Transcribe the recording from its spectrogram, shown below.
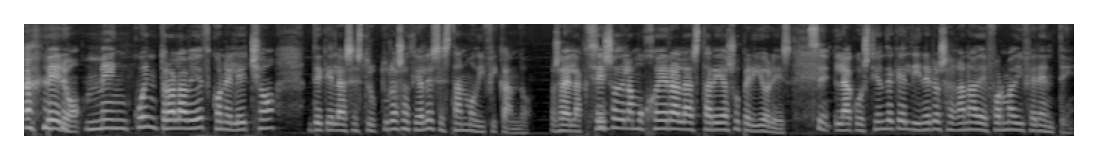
Pero me encuentro a la vez con el hecho de que las estructuras sociales se están modificando. O sea, el acceso de la mujer a las tareas superiores, Sí. la cuestión de que el dinero se gana de forma diferente,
